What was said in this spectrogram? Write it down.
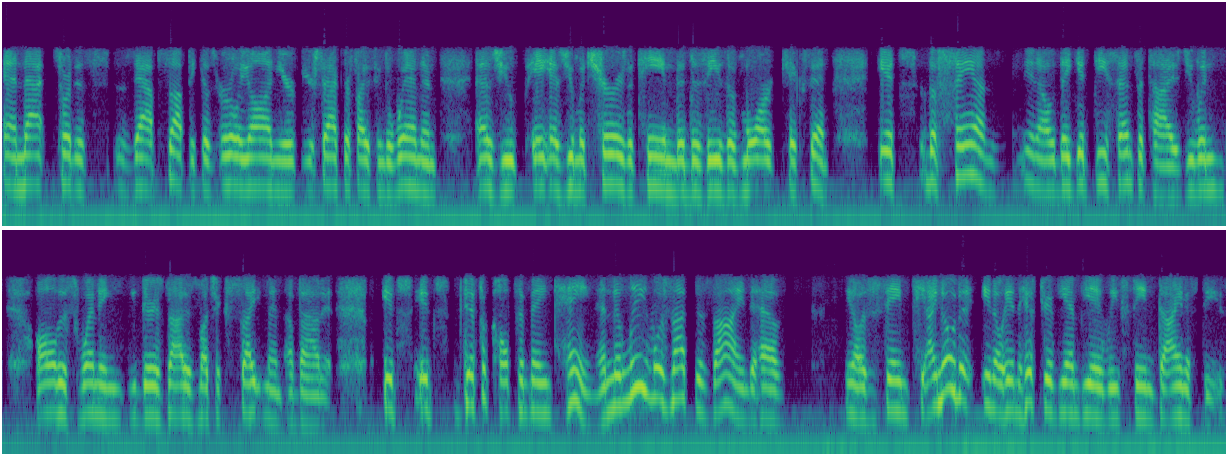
and that sort of zaps up because early on you're you're sacrificing to win, and as you as you mature as a team, the disease of more kicks in. It's the fans you know they get desensitized you win all this winning there's not as much excitement about it it's it's difficult to maintain and the league was not designed to have you know, the same team. I know that, you know, in the history of the NBA, we've seen dynasties,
